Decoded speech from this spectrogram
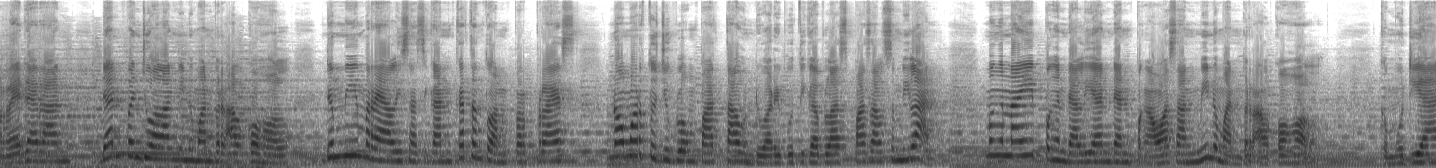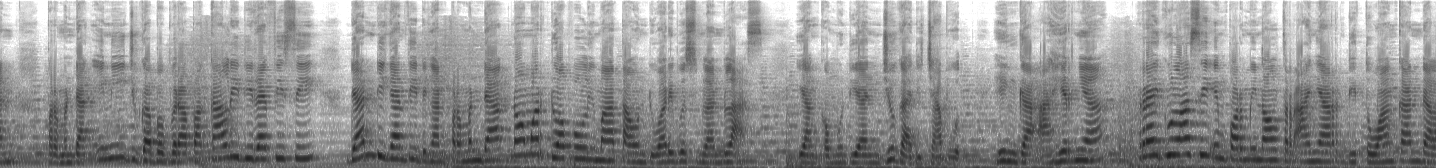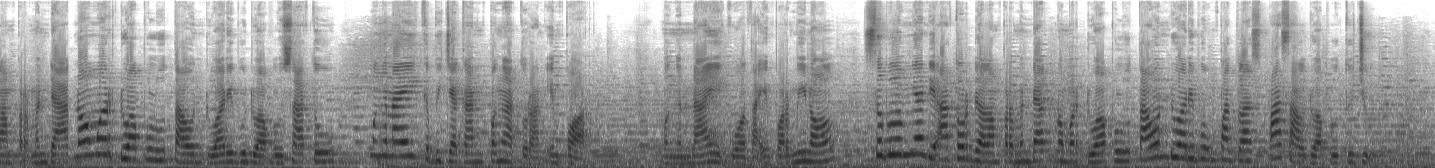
peredaran, dan penjualan minuman beralkohol demi merealisasikan ketentuan Perpres nomor 74 tahun 2013 pasal 9 mengenai pengendalian dan pengawasan minuman beralkohol. Kemudian, Permendak ini juga beberapa kali direvisi dan diganti dengan Permendak nomor 25 tahun 2019 yang kemudian juga dicabut. Hingga akhirnya Regulasi impor minol teranyar dituangkan dalam Permendak nomor 20 tahun 2021 mengenai kebijakan pengaturan impor. Mengenai kuota impor minol, sebelumnya diatur dalam Permendak nomor 20 tahun 2014 pasal 27,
